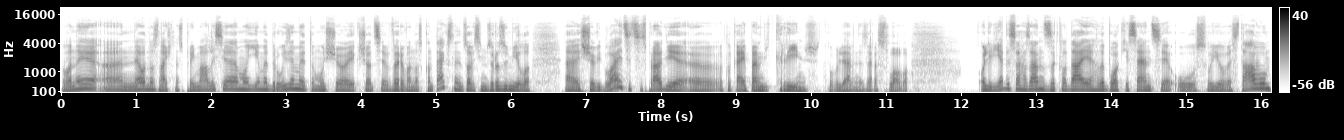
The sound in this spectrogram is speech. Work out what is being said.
вони е, неоднозначно сприймалися моїми друзями, тому що якщо це вирвано з контексту, не зовсім зрозуміло, е, що відбувається, це справді е, викликає певний крінж, популярне зараз слово. Олів'є де Сагазан закладає глибокі сенси у свою виставу.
